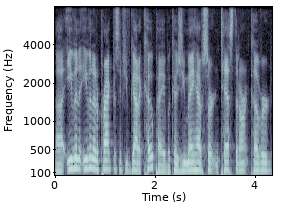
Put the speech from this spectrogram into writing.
uh, even even at a practice if you've got a copay because you may have certain tests that aren't covered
